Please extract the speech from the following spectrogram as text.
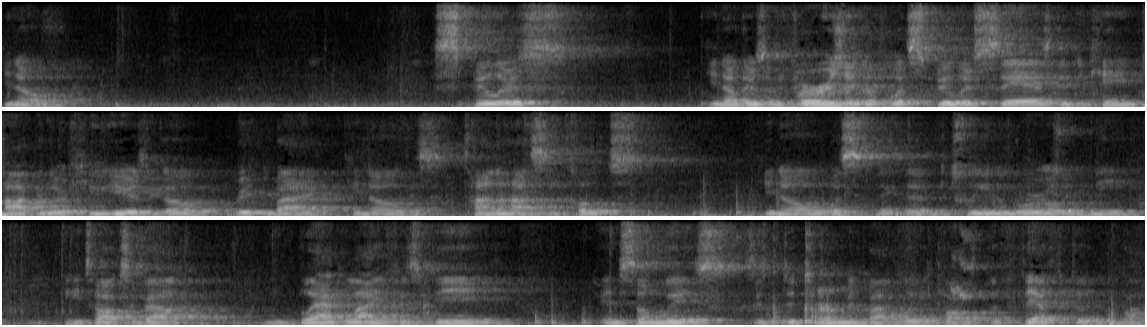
you know, Spillers, you know, there's a version of what Spillers says that became popular a few years ago, written by, you know, this Ta-Nehisi Coates, you know, what's the, the, between the world and me. He talks about black life as being, in some ways, determined by what he calls the theft of the body.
